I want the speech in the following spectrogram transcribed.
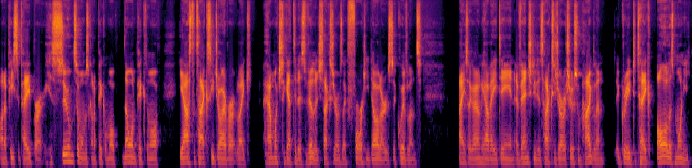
on a piece of paper. He assumed someone was going to pick him up. No one picked him up. He asked the taxi driver, like, how much to get to this village? Taxi driver was like $40 equivalent. And he's like, I only have 18. Eventually, the taxi driver, through some haggling, agreed to take all his money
